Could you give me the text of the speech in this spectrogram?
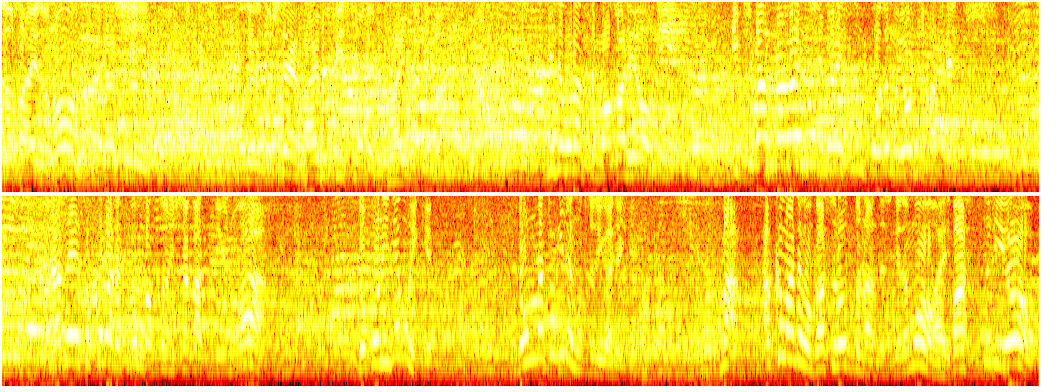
イルドサイドの新しいモデルとして5ピースモデルが出ます、はい、見てもらっても分かるように一番長い姉妹寸法でも4 8センチ。なぜそこまでコンパクトにしたかっていうのはどこにでも行ける。どんな時でも釣りができる。まああくまでもバスロッドなんですけども、はい、バス釣りを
